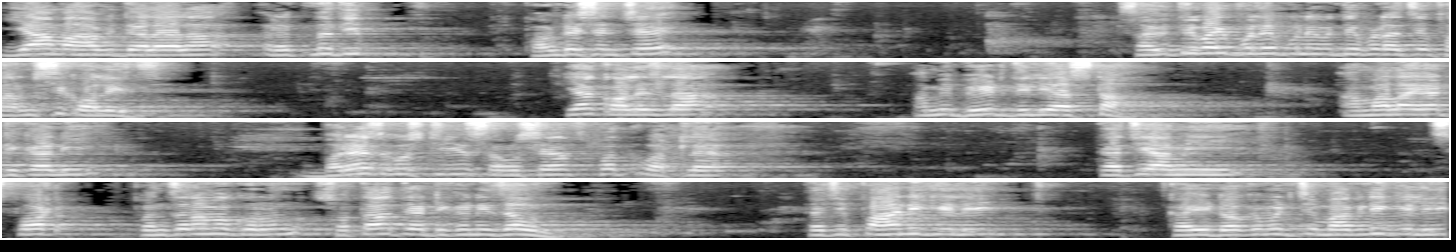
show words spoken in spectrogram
या महाविद्यालयाला रत्नदीप फाउंडेशनचे सावित्रीबाई फुले पुणे विद्यापीठाचे फार्मसी कॉलेज या कॉलेजला आम्ही भेट दिली असता आम्हाला या ठिकाणी बऱ्याच गोष्टी संशयास्पद वाटल्या. त्याची आम्ही स्पॉट पंचनामा करून स्वतः त्या ठिकाणी जाऊन त्याची पाहणी केली काही डॉक्युमेंटची मागणी केली.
